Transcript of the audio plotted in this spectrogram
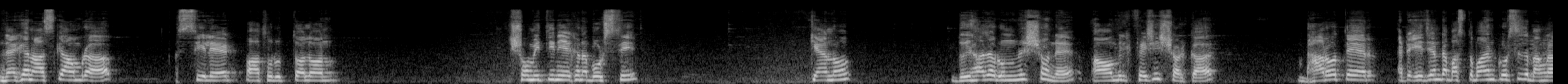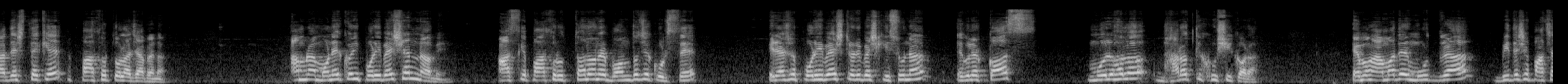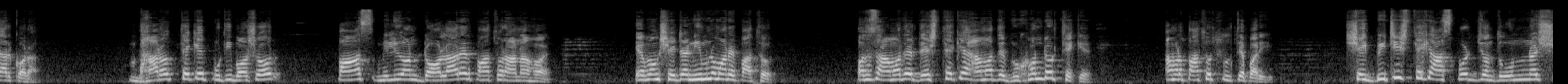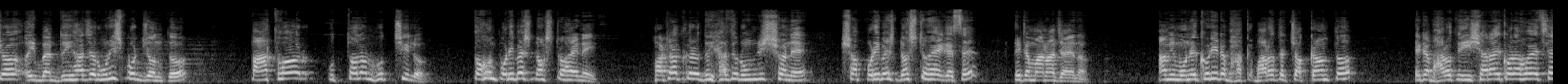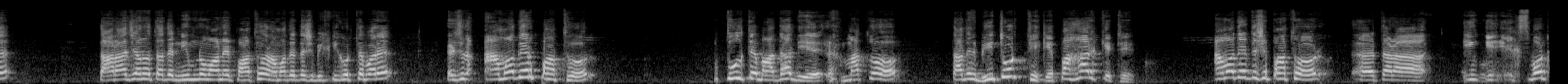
দেখেন, আজকে আমরা সিলেট পাথর উত্তোলন সমিতি নিয়ে এখানে বসছি। কেন? দুই হাজার উনিশ সনে আওয়ামী লীগ ফেসিস সরকার ভারতের একটা এজেন্ডা বাস্তবায়ন করছে যে বাংলাদেশ থেকে পাথর তোলা যাবে না। আমরা মনে করি পরিবেশের নামে আজকে পাথর উত্তোলনের বন্ধ যে করছে, এটা আসলে পরিবেশ টরিবেশ কিছু না। এগুলোর কস মূল হলো ভারতকে খুশি করা। এবং আমাদের মুদ্রা বিদেশে পাচার করা। ভারত থেকে প্রতি বছর পাঁচ মিলিয়ন ডলারের পাথর আনা হয় এবং সেটা নিম্নমানের পাথর। অথচ আমাদের দেশ থেকে, আমাদের ভূখণ্ডর থেকে আমরা পাথর তুলতে পারি। সেই ব্রিটিশ থেকে আজ পর্যন্ত, উনিশশো দুই হাজার উনিশ পর্যন্ত পাথর উত্তোলন হচ্ছিল। তখন পরিবেশ নষ্ট হয় নাই। হঠাৎ করে দুই হাজার উনিশ সনে সব পরিবেশ নষ্ট হয়ে গেছে, এটা মানা যায় না। আমি মনে করি এটা ভারতের চক্রান্ত। এটা ভারতের ইশারায় করা হয়েছে। তারা যেন তাদের নিম্নমানের পাথর আমাদের দেশে বিক্রি করতে পারে। এর জন্য আমাদের পাথর তুলতে বাধা দিয়ে মাত্র তাদের ভিতর থেকে পাহাড় কেটে আমাদের দেশে পাথর তারা এক্সপোর্ট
